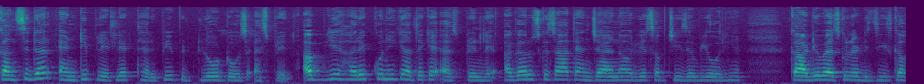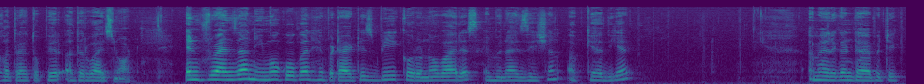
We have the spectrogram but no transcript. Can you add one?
Consider antiplatelet therapy with low dose aspirin अब ये हर एक को नहीं कहते कि एस्प्रिन ले। अगर उसके साथ एंजाइना और ये सब चीज़ें भी हो रही हैं कार्डियोवैस्कुलर डिज़ीज़ का खतरा है तो फिर otherwise not influenza, pneumococcal hepatitis, B corona virus immunisation, अब कह दिया है। अमेरिकन डायबिटिक,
